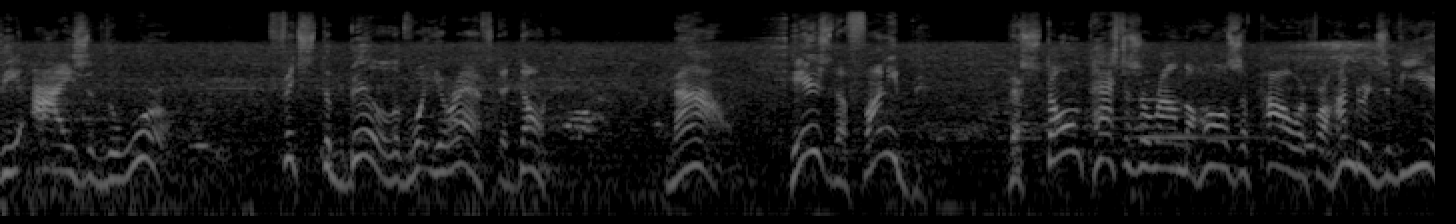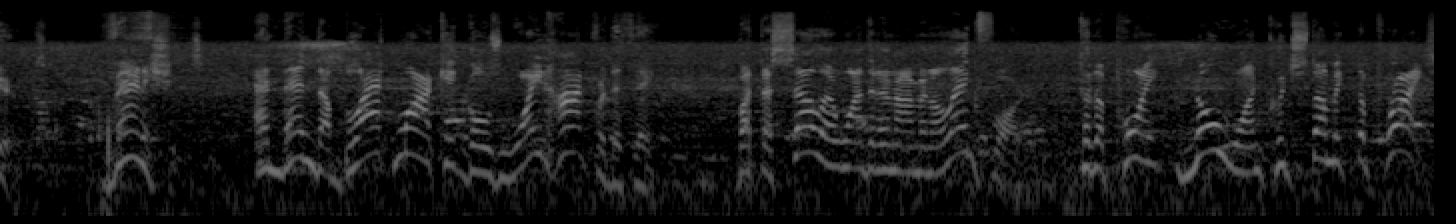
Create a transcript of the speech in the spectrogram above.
the Eyes of the World. Fits the bill of what you're after, don't it? Now, here's the funny bit. The stone passes around the halls of power for hundreds of years, vanishes, and then the black market goes white hot for the thing. But the seller wanted an arm and a leg for it, to the point no one could stomach the price.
